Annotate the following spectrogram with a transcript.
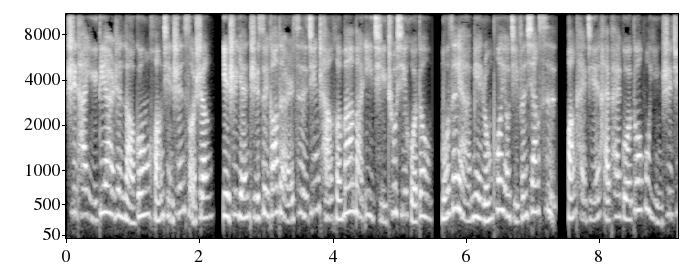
是她与第二任老公黄景生所生，也是颜值最高的儿子，经常和妈妈一起出席活动，母子俩面容颇有几分相似。黄凯杰还拍过多部影视剧，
